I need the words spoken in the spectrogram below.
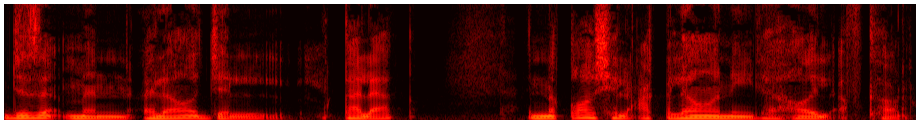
جزء من علاج القلق النقاش العقلاني لهاي الأفكار.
